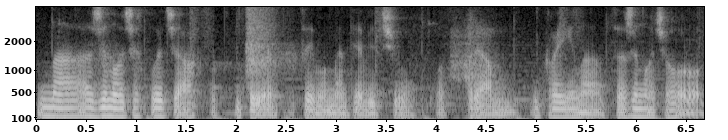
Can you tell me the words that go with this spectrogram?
на жіночих плечах. От цей, цей момент я відчув. От прям Україна це жіночого роду.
